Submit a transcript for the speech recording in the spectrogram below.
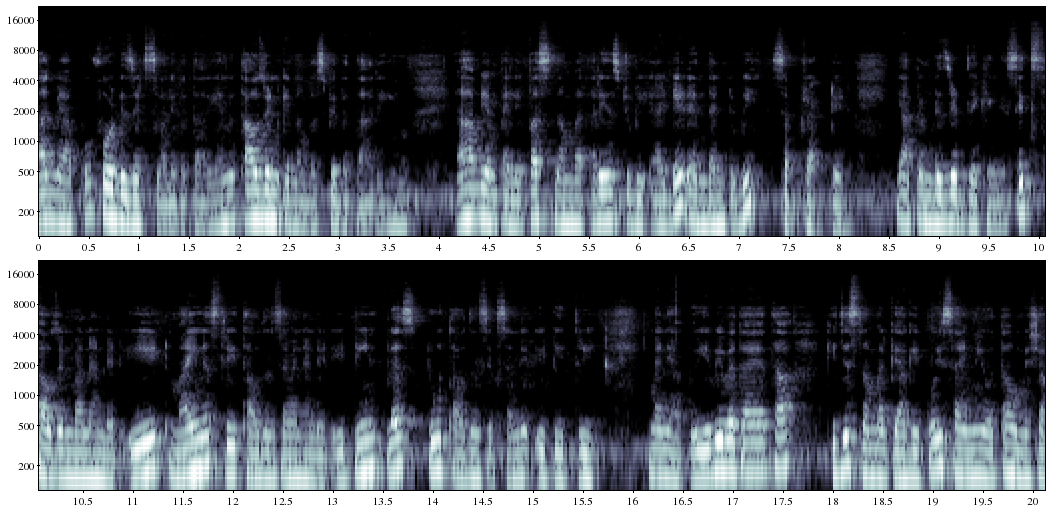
आज मैं आपको फोर डिजिट्स वाले बता रही हूँ थाउज़ेंड के नंबर्स पे बता रही हूँ। यहाँ भी हम पहले first number arrange to be added and then to be subtracted यहाँ पे हम डिजिट देखेंगे six thousand one hundred eight minus three thousand seven hundred eighteen plus two thousand six hundred eighty three मैंने आपको ये भी बताया था कि जिस नंबर के आगे कोई साइन नहीं होता, हमेशा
